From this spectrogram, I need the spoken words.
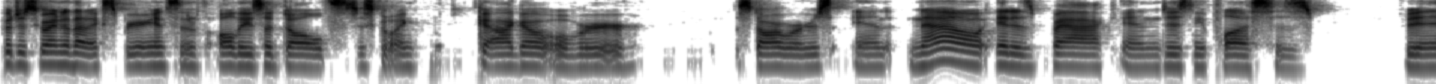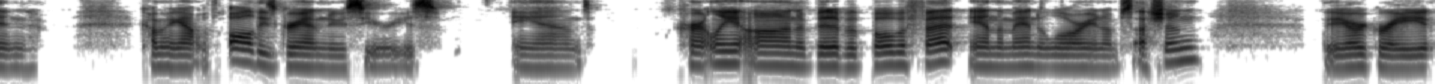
But just going to that experience and with all these adults just going gaga over Star Wars. And now it is back, and Disney Plus has been coming out with all these grand new series. And currently on a bit of a Boba Fett and the Mandalorian obsession. They are great.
